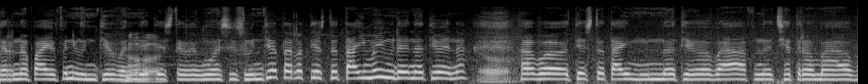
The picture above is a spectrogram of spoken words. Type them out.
हेर्न पाए पनि हुन्थ्यो भन्ने त्यस्तो महसुस हुन्थ्यो तर त्यस्तो टाइमै हुँदैन थियो होइन। अब त्यस्तो टाइम हुन्न थियो अब आफ्नो क्षेत्रमा अब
